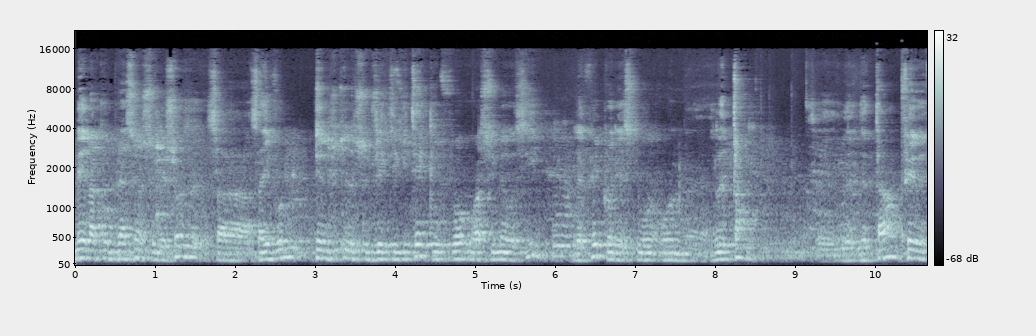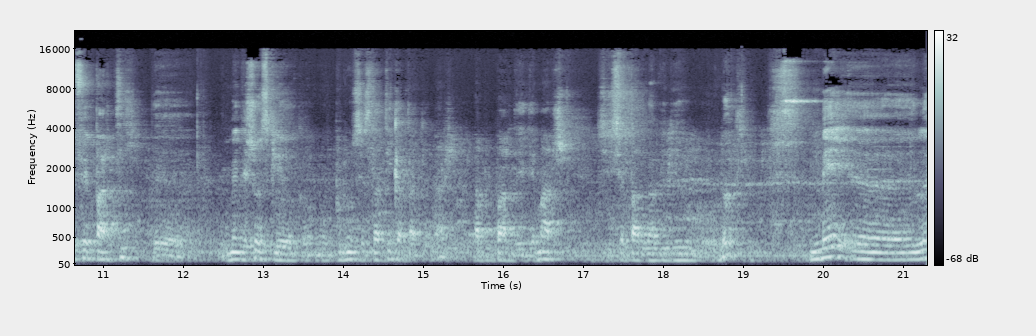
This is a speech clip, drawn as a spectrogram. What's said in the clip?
mais la compréhension sur les choses, ça, ça évolue. C'est une, une subjectivité qu'il faut assumer aussi, le fait qu'on le temps. C'est- Le, le temps fait, fait partie de, mais des choses qui, euh, pour nous, c'est statique en tant La plupart des démarches, si c'est pas de la vidéo ou d'autres. Mais euh, le, euh,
